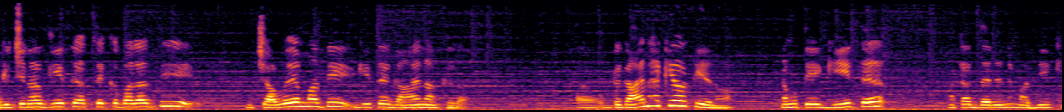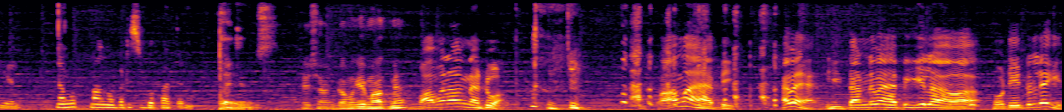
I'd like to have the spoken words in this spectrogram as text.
ඔරිජිනල් ගීතයත් එක්ක බලද්දී ජවය මදි ගීතය ගායනා කළා ඔබට ගායන හැකියාව තියෙනවා. නමුත් ඒ ගීතය මටත් දැනෙන මදී කියලා නමුත් මං ඔබට සුභ පතන ඒෂන් ගමගේ මහත්මය? මමනං නැටුවා. වාම හැපි හැබැ හිතන්නව හැපි කියලා හොටේටල්ලේකි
